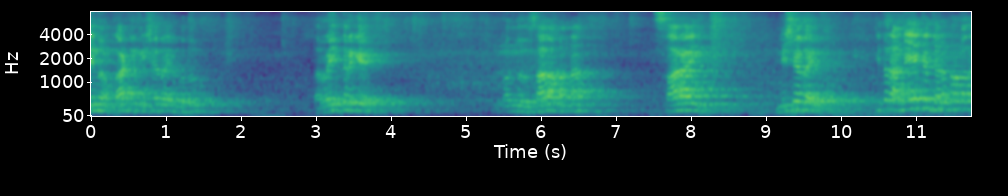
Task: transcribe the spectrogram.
ಏನು ಲಾಟ್ರಿ ನಿಷೇಧ ಇರ್ಬೋದು ರೈತರಿಗೆ ಒಂದು ಸಾಲ ಮನ್ನಾ, ಸಾರಾಯಿ ನಿಷೇಧ ಇರ್ಬೋದು ಥರ ಅನೇಕ ಜನಪರವಾದ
